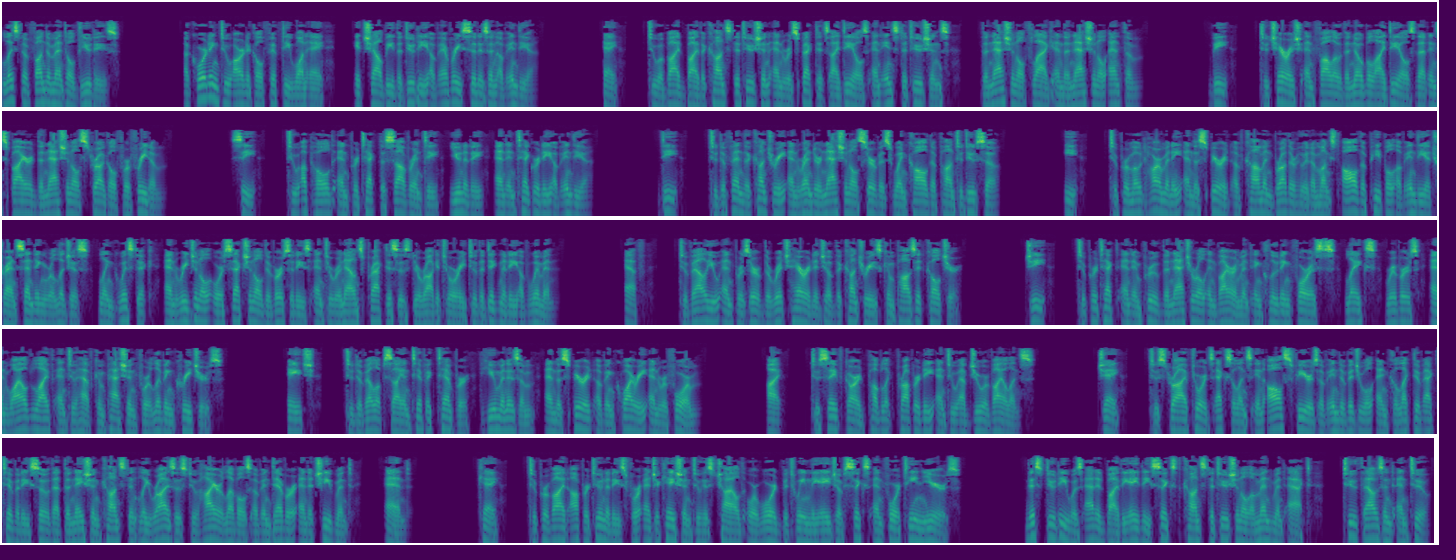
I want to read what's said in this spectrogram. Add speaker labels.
Speaker 1: List of fundamental duties. According to Article 51A, it shall be the duty of every citizen of India. A. To abide by the Constitution and respect its ideals and institutions, the national flag and the national anthem. B. To cherish and follow the noble ideals that inspired the national struggle for freedom. C. To uphold and protect the sovereignty, unity, and integrity of India. D. To defend the country and render national service when called upon to do so. E. To promote harmony and the spirit of common brotherhood amongst all the people of India transcending religious, linguistic, and regional or sectional diversities and to renounce practices derogatory to the dignity of women. F. To value and preserve the rich heritage of the country's composite culture. G. To protect and improve the natural environment including forests, lakes, rivers, and wildlife and to have compassion for living creatures. H to develop scientific temper, humanism, and the spirit of inquiry and reform. I. To safeguard public property and to abjure violence. J. To strive towards excellence in all spheres of individual and collective activity so that the nation constantly rises to higher levels of endeavor and achievement, and K. To provide opportunities for education to his child or ward between the age of 6 and 14 years. This duty was added by the 86th Constitutional Amendment Act, 2002.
